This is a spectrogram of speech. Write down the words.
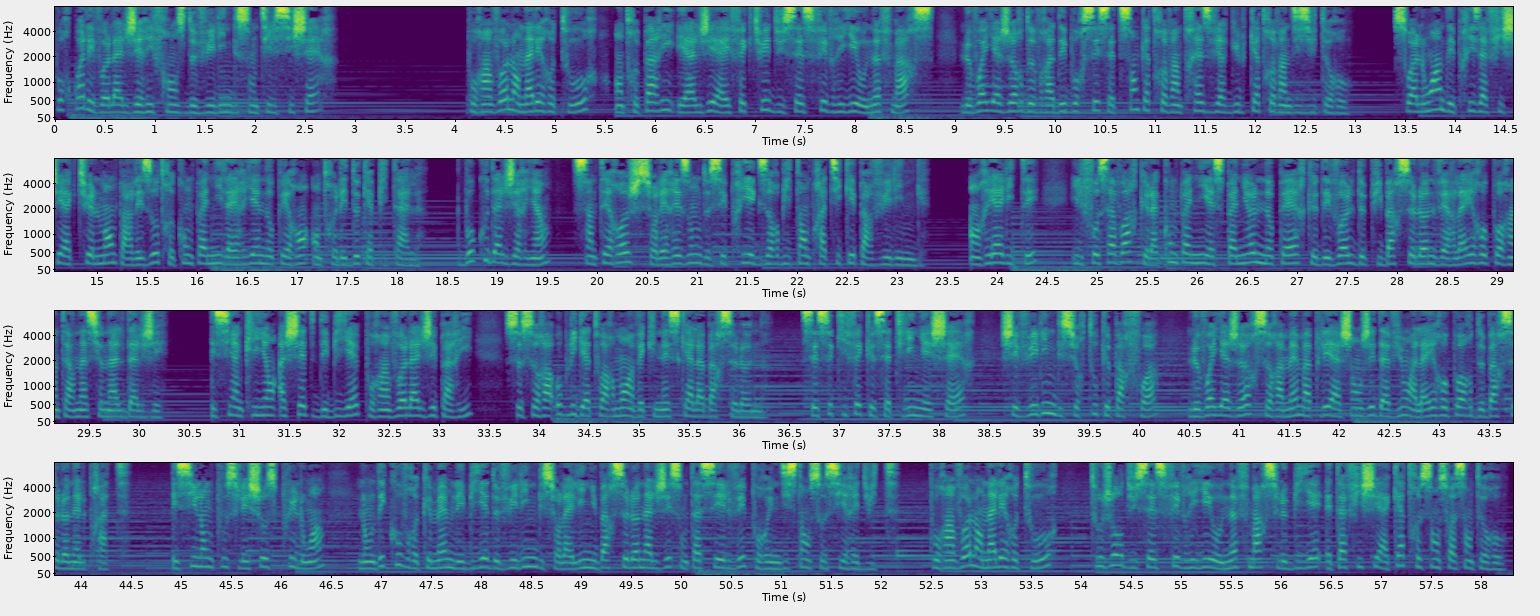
Pourquoi les vols Algérie-France de Vueling sont-ils si chers? Pour un vol en aller-retour, entre Paris et Alger à effectuer du 16 février au 9 mars, le voyageur devra débourser 793,98 euros. Soit loin des prix affichés actuellement par les autres compagnies aériennes opérant entre les deux capitales. Beaucoup d'Algériens s'interrogent sur les raisons de ces prix exorbitants pratiqués par Vueling. En réalité, il faut savoir que la compagnie espagnole n'opère que des vols depuis Barcelone vers l'aéroport international d'Alger. Et si un client achète des billets pour un vol Alger-Paris, ce sera obligatoirement avec une escale à Barcelone. C'est ce qui fait que cette ligne est chère, chez Vueling surtout que parfois, le voyageur sera même appelé à changer d'avion à l'aéroport de Barcelone-El Prat. Et si l'on pousse les choses plus loin, l'on découvre que même les billets de Vueling sur la ligne Barcelone-Alger sont assez élevés pour une distance aussi réduite. Pour un vol en aller-retour, toujours du 16 février au 9 mars le billet est affiché à 460 euros.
